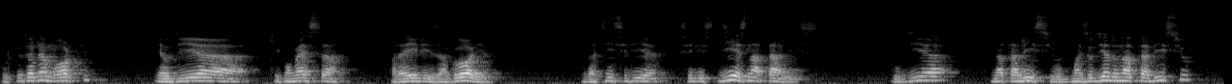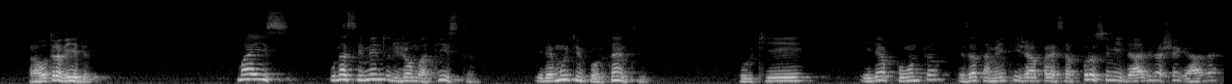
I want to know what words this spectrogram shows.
porque o dia da morte é o dia que começa para eles a glória. Em latim se, dia, se diz dies natalis, o dia natalício, mas o dia do natalício para outra vida. Mas o nascimento de João Batista, ele é muito importante porque ele aponta exatamente já para essa proximidade da chegada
